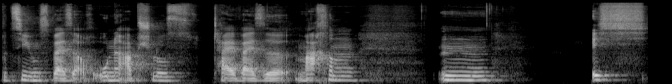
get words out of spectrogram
beziehungsweise auch ohne Abschluss teilweise machen. Mm, ich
